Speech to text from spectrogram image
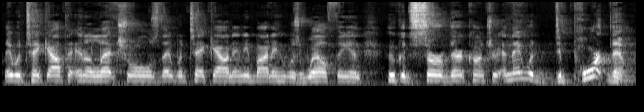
They would take out the intellectuals. They would take out anybody who was wealthy and who could serve their country. And they would deport them.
